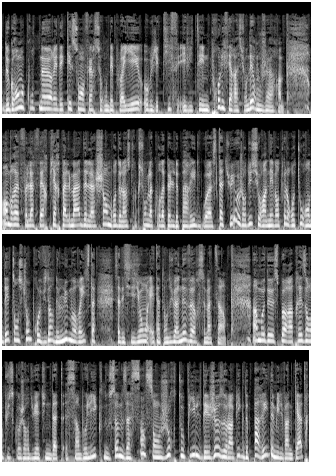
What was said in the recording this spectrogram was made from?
De grands conteneurs et des caissons en fer seront déployés. Objectif, éviter une prolifération des rongeurs. En bref, l'affaire Pierre Palmade, la chambre de l'instruction de la Cour d'appel de Paris doit statuer aujourd'hui sur un éventuel retour en détention provisoire de l'humoriste. Sa décision est attendue à 9h ce matin. Un mot de sport à présent puisqu'aujourd'hui est une date symbolique. Nous sommes à 500 jours tout pile des Jeux Olympiques de Paris 2024.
